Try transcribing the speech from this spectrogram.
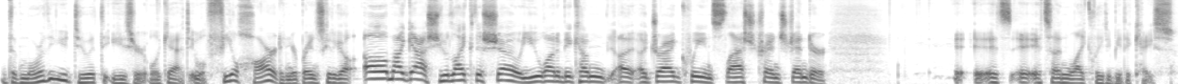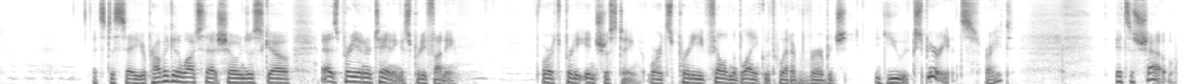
the more that you do it, the easier it will get. It will feel hard, and your brain's going to go, "Oh my gosh, you like the show? You want to become a, a drag queen slash transgender?" It, it's it's unlikely to be the case. It's to say you're probably going to watch that show and just go, "It's pretty entertaining. It's pretty funny." Or it's pretty interesting, or it's pretty fill in the blank with whatever verbiage you experience, right? It's a show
